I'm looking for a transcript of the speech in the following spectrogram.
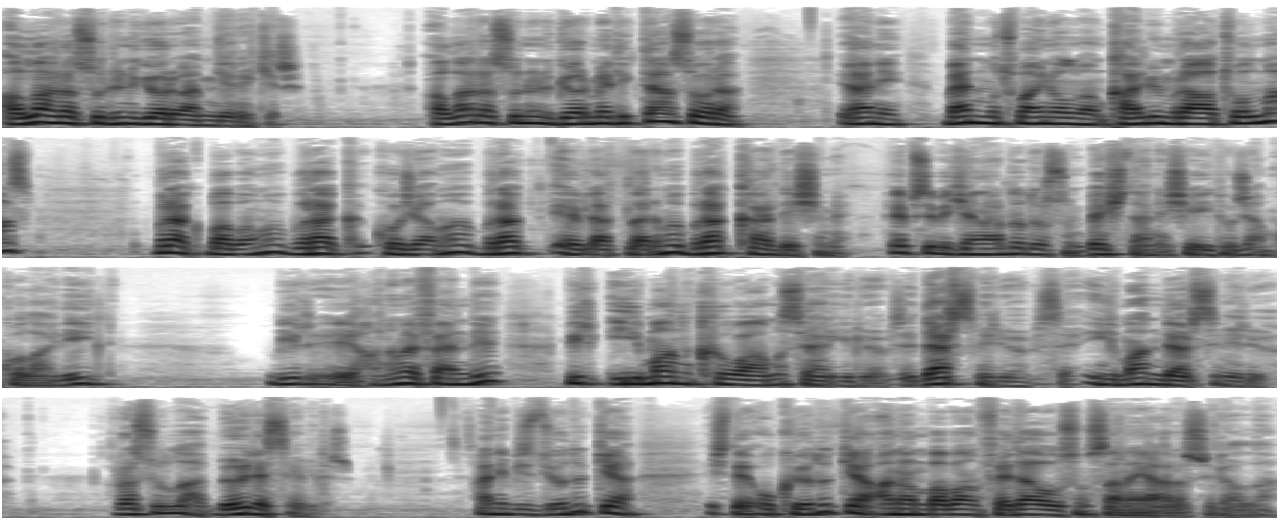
Allah Resulü'nü görmem gerekir. Allah Resulü'nü görmedikten sonra yani ben mutmain olmam, kalbim rahat olmaz. Bırak babamı, bırak kocamı, bırak evlatlarımı, bırak kardeşimi. Hepsi bir kenarda dursun. Beş tane şehit hocam kolay değil. Bir e, hanımefendi bir iman kıvamı sergiliyor bize. Ders veriyor bize. iman dersi veriyor. Resulullah böyle sevilir. Hani biz diyorduk ya işte okuyorduk ya anam babam feda olsun sana ya Resulallah.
